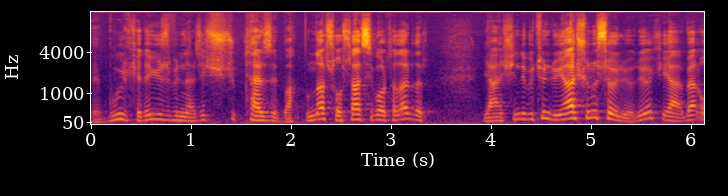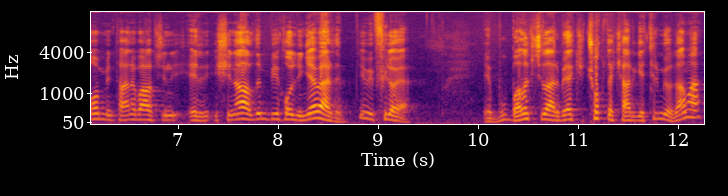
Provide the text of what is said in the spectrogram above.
E, bu ülkede yüz binlerce küçük terzi. Bak bunlar sosyal sigortalardır. Yani şimdi bütün dünya şunu söylüyor. Diyor ki ya ben 10 bin tane balıkçının işini aldım bir holdinge verdim. Değil mi? Filoya. E bu balıkçılar belki çok da kar getirmiyordu ama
